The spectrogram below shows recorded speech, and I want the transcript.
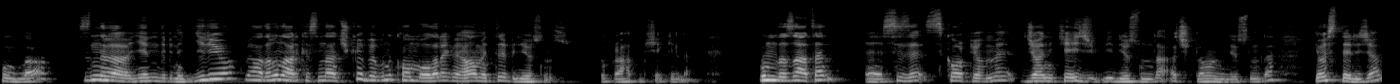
Kung Lao. Sizinle beraber yerin dibine giriyor ve adamın arkasından çıkıyor ve bunu combo olarak devam ettirebiliyorsunuz. Çok rahat bir şekilde. Bunu da zaten e, size Scorpion ve Johnny Cage videosunda, açıklama videosunda göstereceğim.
